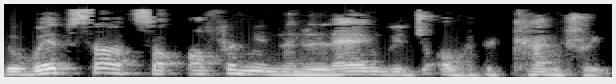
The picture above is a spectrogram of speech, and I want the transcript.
the websites are often in the language of the country.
